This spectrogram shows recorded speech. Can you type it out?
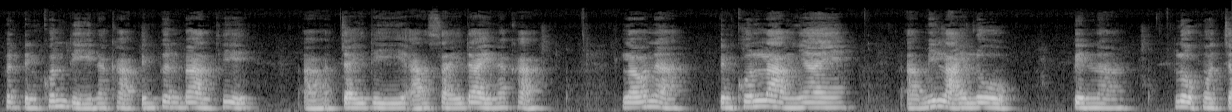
เพื่อนเป็นคนดีนะคะ เป็นเพื่อนบ้านที่ใจดีอาศัยได้นะคะ แล้วน่ะเป็นคนล่างใหญ่มีหลายโรคเป็นโรคหัวใจ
